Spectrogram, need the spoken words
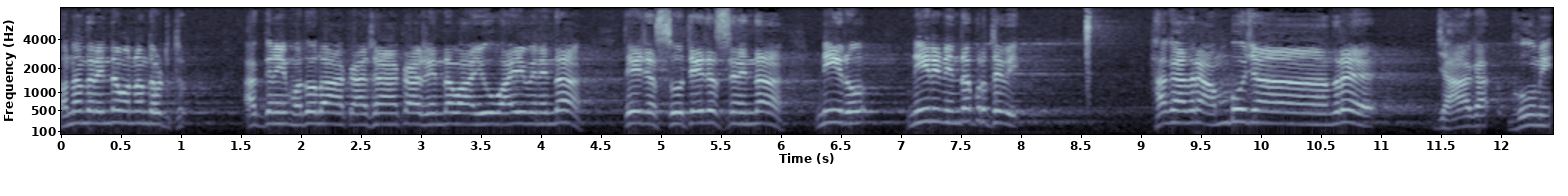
ಒಂದೊಂದರಿಂದ ಒಂದೊಂದು ಹುಟ್ಟಿತು. ಅಗ್ನಿ ಮೊದಲ ಆಕಾಶ, ಆಕಾಶದಿಂದ ವಾಯು, ವಾಯುವಿನಿಂದ ತೇಜಸ್ಸು, ತೇಜಸ್ಸಿನಿಂದ ನೀರು, ನೀರಿನಿಂದ ಪೃಥ್ವಿ. ಹಾಗಾದರೆ ಅಂಬುಜ ಅಂದರೆ ಜಾಗ, ಭೂಮಿ.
